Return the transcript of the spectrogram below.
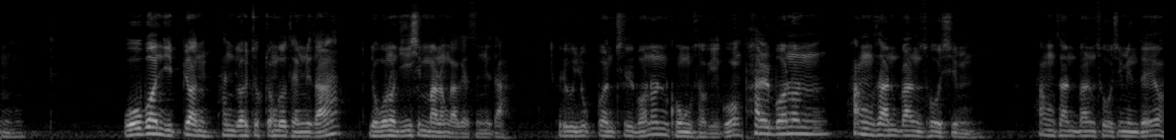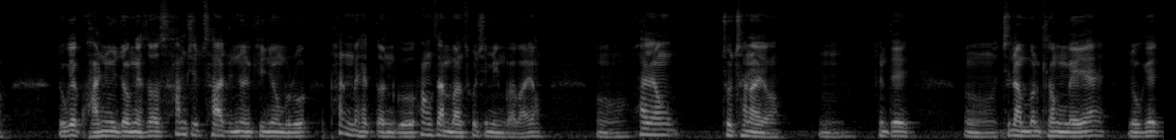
음. 5번 입변 한 10쪽 정도 됩니다. 요거는 20만 원 가겠습니다. 그리고 6번, 7번은 공석이고 8번은 황산반 소심. 황산반 소심인데요. 요게 관유정에서 34주년 기념으로 판매했던 그 황산반 소심인가 봐요. 어, 화형 좋잖아요. 음. 근데 어, 지난번 경매에 요게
